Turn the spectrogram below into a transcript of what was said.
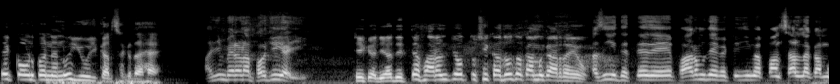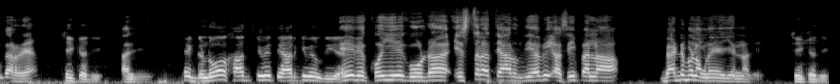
ਤੇ ਕੌਣ-ਕੌਣ ਇਹਨੂੰ ਯੂਜ਼ ਕਰ ਸਕਦਾ ਹੈ। ਹਾਂਜੀ ਮੇਰਾ ਨਾਮ ਫੌਜੀ ਹੈ ਜੀ। ਠੀਕ ਹੈ ਜੀ ਅਦਿੱਤੇ ਫਾਰਮ ਚੋਂ ਤੁਸੀਂ ਕਦੋਂ ਤੋਂ ਕੰਮ ਕਰ ਰਹੇ ਹੋ? ਅਸੀਂ ਦਿੱਤੇ ਦੇ ਫਾਰਮ ਦੇ ਵਿੱਚ ਜੀ ਮੈਂ 5 ਸਾਲ ਦਾ ਕੰਮ ਕਰ ਰਿਹਾ। ਠੀਕ ਹੈ ਜੀ। ਹਾਂਜੀ। ਇਹ ਗੰਡੋਆ ਖਾਦ ਕਿਵੇਂ ਤਿਆਰ ਕਿਵੇਂ ਹੁੰਦੀ ਹੈ? ਇਹ ਵੇਖੋ ਜੀ ਇਹ ਗੋਡਾ ਇਸ ਤਰ੍ਹਾਂ ਤਿਆਰ ਹੁੰਦੀ ਆ ਵੀ ਅਸੀਂ ਪਹਿਲਾਂ ਬੈੱਡ ਬਣਾਉਣੇ ਆ ਜੀ ਇਹਨਾਂ ਦੇ। ਠੀਕ ਹੈ ਜੀ।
